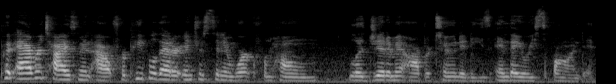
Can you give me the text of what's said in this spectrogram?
put advertisement out for people that are interested in work from home, legitimate opportunities, and they responded.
